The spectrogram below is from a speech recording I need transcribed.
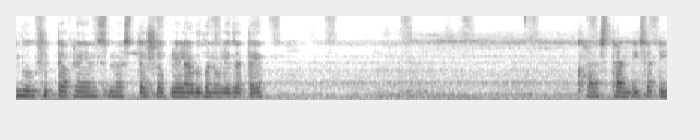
बघू शकता फ्रेंड्स मस्त असे आपले लाडू बनवले जात आहेत. खास थंडीसाठी.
